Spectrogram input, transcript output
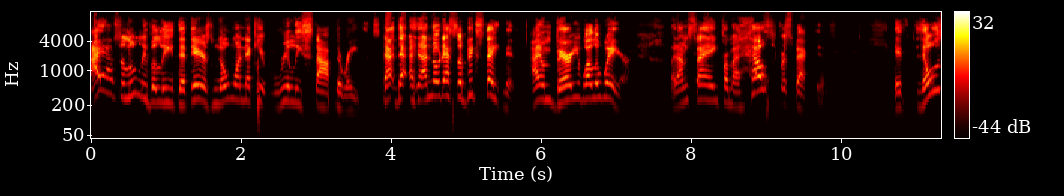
I absolutely believe that there is no one that can really stop the Ravens. That, that I know that's a big statement. I am very well aware, but I'm saying from a health perspective, if those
